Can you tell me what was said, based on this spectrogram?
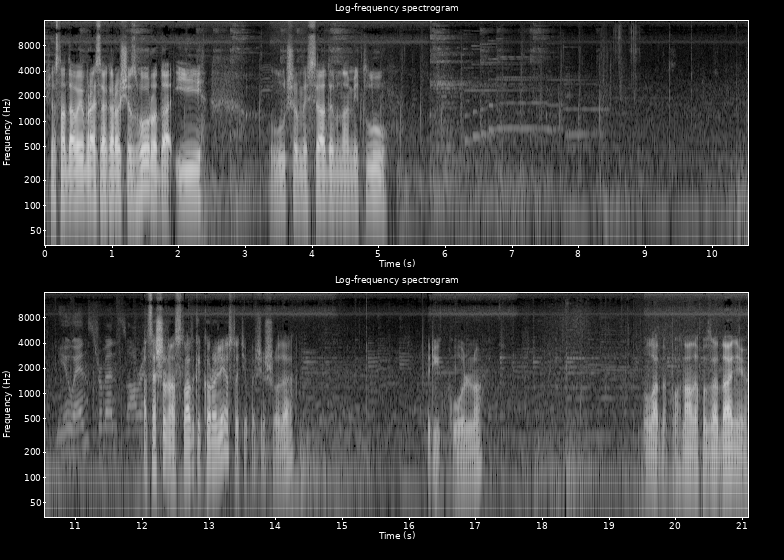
Сейчас надо вибратися, короче, з города і лучше ми сядемо на мітлу. А це що у нас, сладке королівство, типа, чи що, да? Прикольно. Ну ладно, погнали по заданню.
